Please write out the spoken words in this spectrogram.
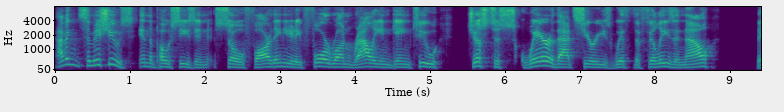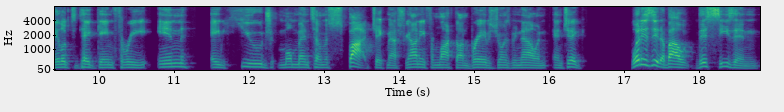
having some issues in the postseason so far. They needed a four run rally in game two just to square that series with the Phillies. And now they look to take game three in a huge momentum spot. Jake Mastroianni from Locked On Braves joins me now. And, and Jake, what is it about this season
